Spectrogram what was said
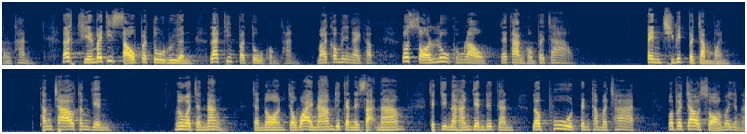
ของท่าน และเขียนไว้ที่เสาประตูเรือนและที่ประตูของท่าน หมายความว่ายังไงครับ เราสอนลูกของเราในทางของพระเจ้า เป็นชีวิตประจำวัน ทั้งเช้าทั้งเย็น ไม่ว่าจะนั่งจะนอนจะว่ายน้ำด้วยกันในสระน้ำจะกินอาหารเย็นด้วยกัน เราพูดเป็นธรรมชาติ ว่าพระเจ้าสอนว่ายังไง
